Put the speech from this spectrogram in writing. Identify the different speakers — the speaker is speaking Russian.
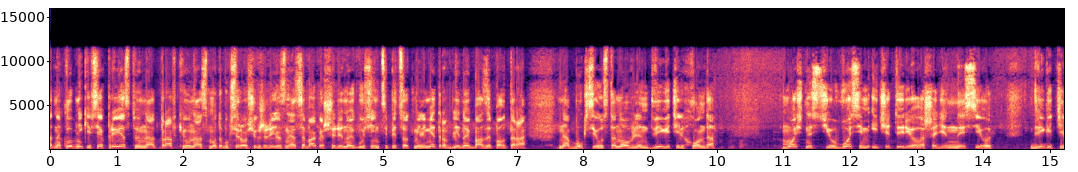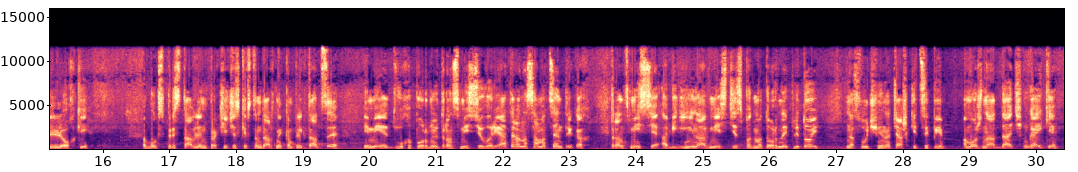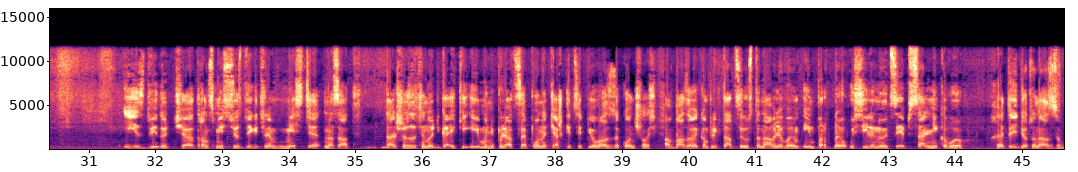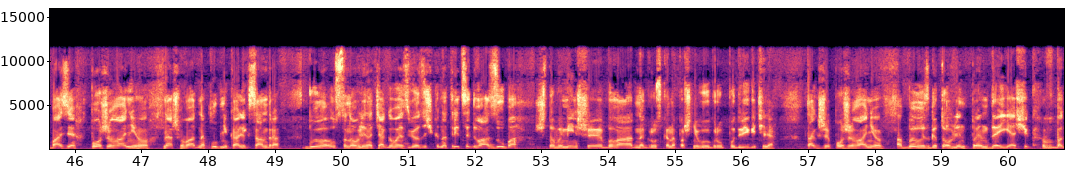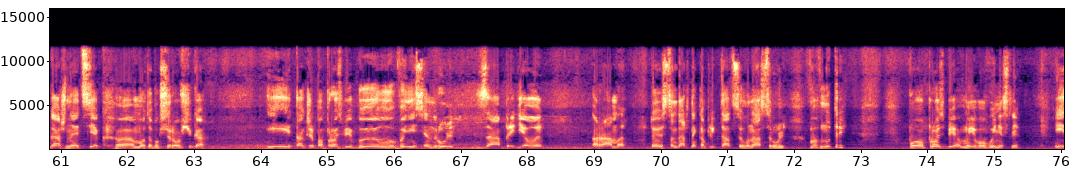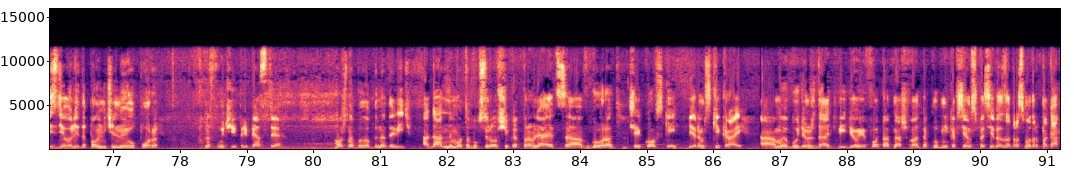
Speaker 1: Одноклубники, всех приветствуем. На отправке у нас мотобуксировщик «Железная собака» шириной гусеницы 500 мм, длиной базы 1,5. На буксе установлен двигатель Honda мощностью 8,4 лошадиные силы. Двигатель легкий. Букс представлен практически в стандартной комплектации. Имеет двухопорную трансмиссию вариатора на самоцентриках. Трансмиссия объединена вместе с подмоторной плитой на случай натяжки цепи. А можно отдать гайки и сдвинуть э, трансмиссию с двигателем вместе назад. Дальше затянуть гайки и манипуляция по натяжке цепи у вас закончилась. А в базовой комплектации устанавливаем импортную усиленную цепь сальниковую. Это идет у нас в базе. По желанию нашего одноклубника Александра была установлена тяговая звездочка на 32 зуба, чтобы меньше была нагрузка на поршневую группу двигателя. Также по желанию был изготовлен ПНД ящик в багажный отсек э, мотобуксировщика. И также по просьбе был вынесен руль за пределы рамы. То есть в стандартной комплектации у нас руль вовнутрь. По просьбе мы его вынесли. И сделали дополнительные упоры на случай препятствия можно было бы надавить. А данный мотобуксировщик отправляется в город Чайковский, Пермский край. А мы будем ждать видео и фото от нашего одноклубника. Всем спасибо за просмотр. Пока!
